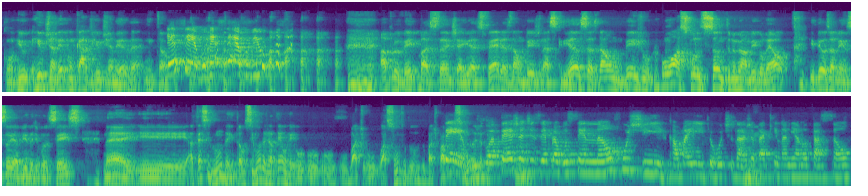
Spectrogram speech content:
com Rio, Rio de Janeiro, com cara de Rio de Janeiro, né? Então. Recebo, recebo, viu? Aproveite bastante aí as férias, dá um beijo nas crianças, dá um beijo, um ósculo santo no meu amigo Léo. Que Deus abençoe a vida de vocês, né? E até segunda, então. Segunda já tem o, o, o, o, bate, o assunto do, do bate-papo da segunda? Temos, Já vou tem? até já Hum, dizer para você não fugir. Calma aí que eu vou te dar, já hum. tá aqui na minha anotação.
